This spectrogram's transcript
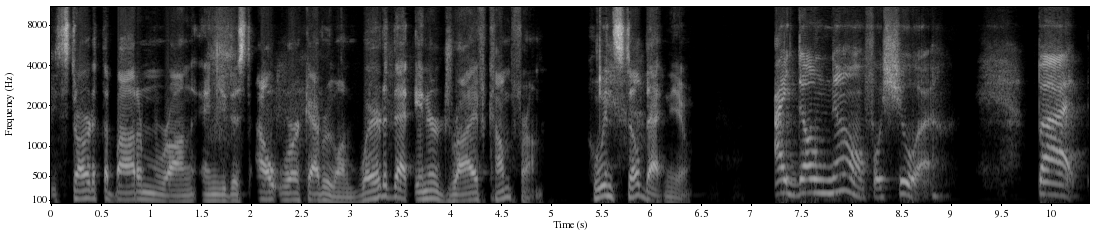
you start at the bottom rung and you just outwork everyone. Where did that inner drive come from? Who instilled that in you? I don't know for sure, but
